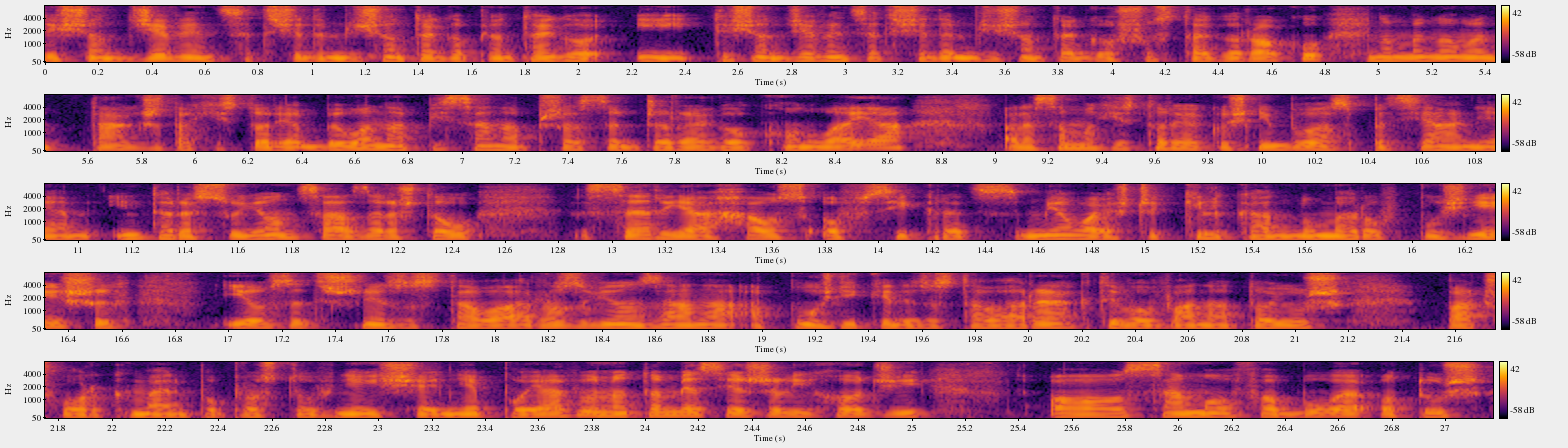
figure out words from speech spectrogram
1975 i 1976 roku. Nomen omen tak, że ta historia była napisana przez Jerego Conwaya, ale sama historia jakoś nie była specjalnie interesująca. Zresztą seria House of Secrets miała jeszcze kilka numerów późniejszych i ostatecznie została rozwiązana, a później, kiedy została reaktywowana, to już Patchwork Man po prostu w niej się nie pojawił. Natomiast jeżeli chodzi o samą fabułę, otóż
